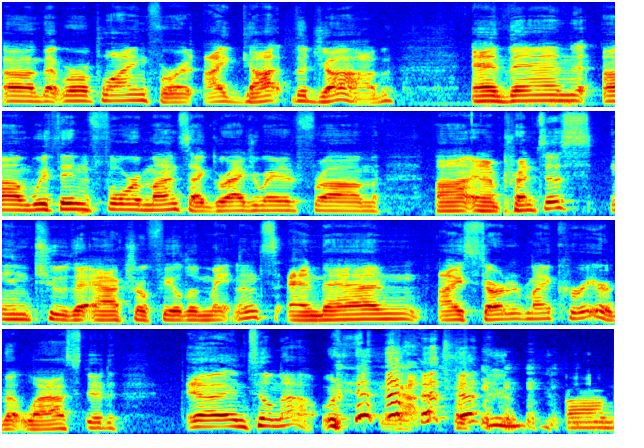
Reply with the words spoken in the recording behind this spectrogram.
uh, that were applying for it, I got the job. And then um, within four months, I graduated from uh, an apprentice into the actual field of maintenance. And then I started my career that lasted uh, until now. um,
